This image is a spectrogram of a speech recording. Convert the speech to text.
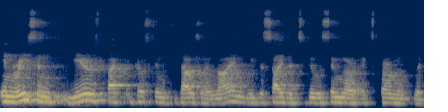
in recent years, back just in 2009, we decided to do a similar experiment with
